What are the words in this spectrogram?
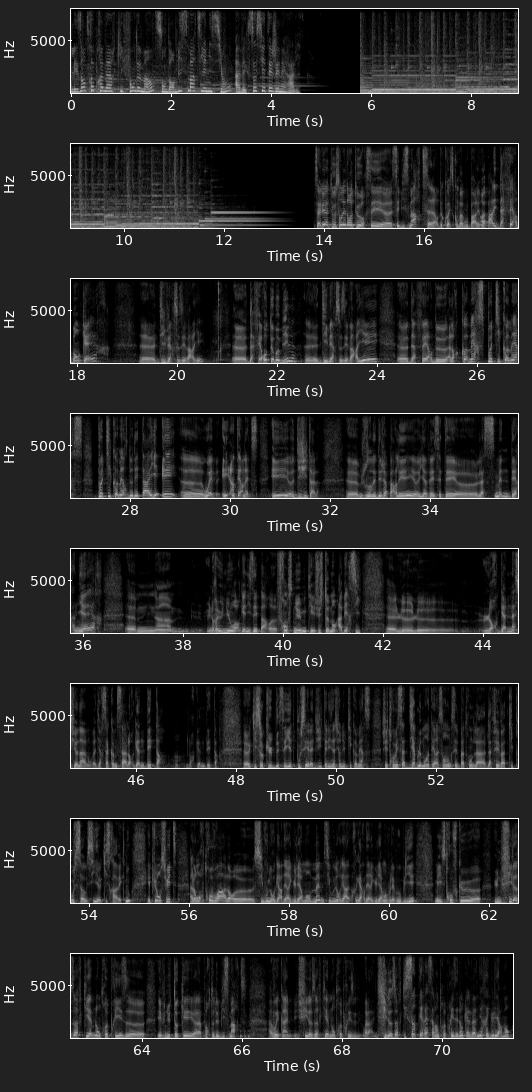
Les entrepreneurs qui font demain sont dans Bismart l'émission avec Société Générale. Salut à tous, on est de retour, c'est euh, Bismart. Alors de quoi est-ce qu'on va vous parler? On va parler d'affaires bancaires euh, diverses et variées. Euh, d'affaires automobiles diverses et variées, d'affaires de alors commerce, petit commerce, petit commerce de détail et web et internet et digital. je vous en ai déjà parlé. Il y avait, c'était la semaine dernière, une réunion organisée par France Num, qui est justement à Bercy, l'organe national, on va dire ça comme ça, l'organe d'État l'organe d'État, euh, qui s'occupe d'essayer de pousser la digitalisation du petit commerce. J'ai trouvé ça diablement intéressant. Donc c'est le patron de la, de FEVAT qui pousse ça aussi, euh, qui sera avec nous. Et puis ensuite, alors on retrouvera, alors euh, si vous nous regardez régulièrement, même si vous nous regardez régulièrement, vous l'avez oublié, mais il se trouve que une philosophe qui aime l'entreprise est venue toquer à la porte de Bismart. Avouez quand même, une philosophe qui aime l'entreprise, voilà, une philosophe qui s'intéresse à l'entreprise et donc elle va venir régulièrement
